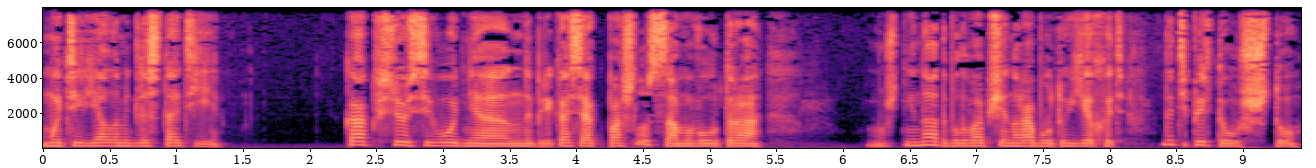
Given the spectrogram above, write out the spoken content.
материалами для статьи. Как все сегодня наперекосяк пошло с самого утра. Может, не надо было вообще на работу ехать, да теперь-то уж что.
